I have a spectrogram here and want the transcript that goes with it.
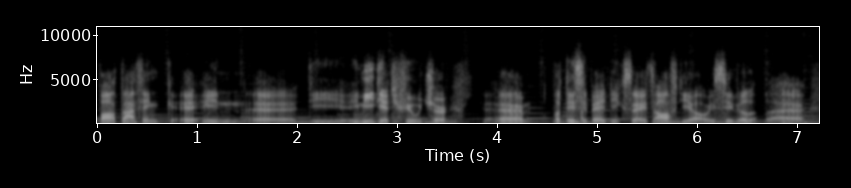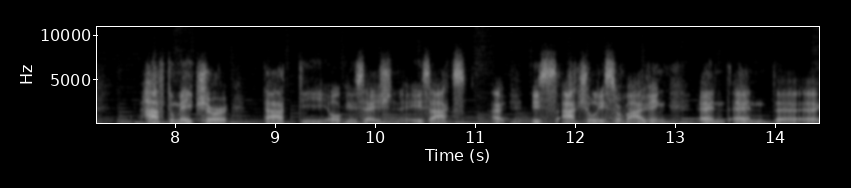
but I think uh, in uh, the immediate future, uh, participating states of the OSCE will have to make sure that the organization is uh, is actually surviving and and uh,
